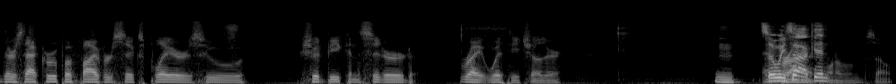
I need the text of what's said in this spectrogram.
there's that group of five or six players who should be considered right with each other. And So we talk talking- one of them. So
